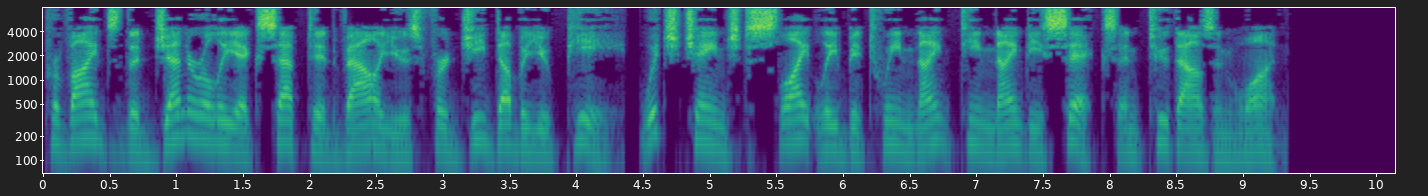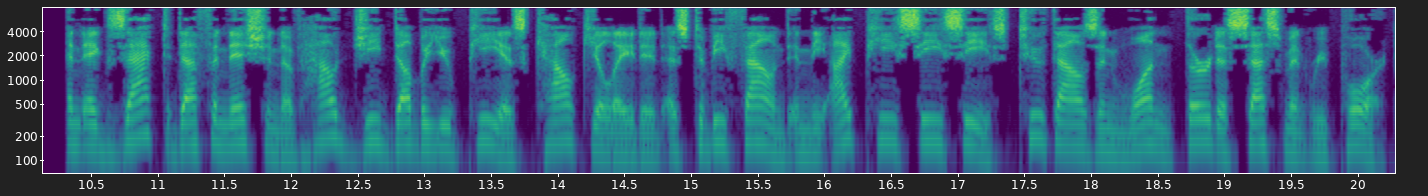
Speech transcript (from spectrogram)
provides the generally accepted values for GWP, which changed slightly between 1996 and 2001. An exact definition of how GWP is calculated is to be found in the IPCC's 2001 Third Assessment Report.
